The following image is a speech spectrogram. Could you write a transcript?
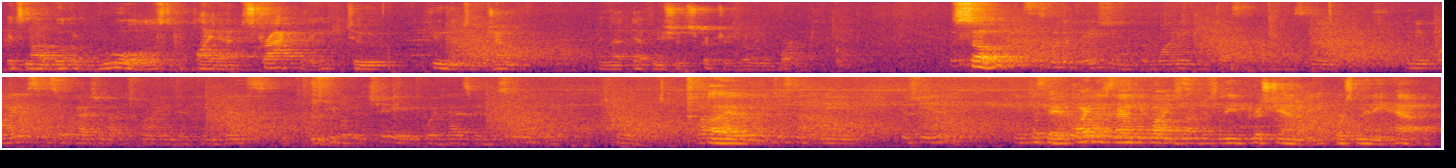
It's not a book of rules applied abstractly to humans in general. And that definition of Scripture is really important. So, What's his motivation for wanting to justify this? I mean, why is he so passionate about trying to convince people to change what has been historically true? Why I- would he just not leave Christianity? and just- Okay, why does Matthew Vines not just leave Christianity? Of course, many have.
